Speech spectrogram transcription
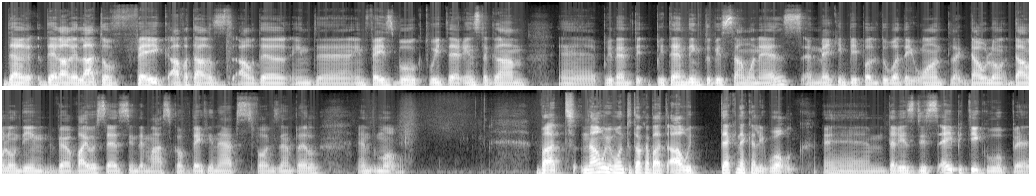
there there are a lot of fake avatars out there in the in Facebook, Twitter, Instagram uh, pretend, pretending to be someone else and making people do what they want, like download, downloading their viruses in the mask of dating apps, for example, and more. But now we want to talk about how it technically work. Um, there is this APT group, uh,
